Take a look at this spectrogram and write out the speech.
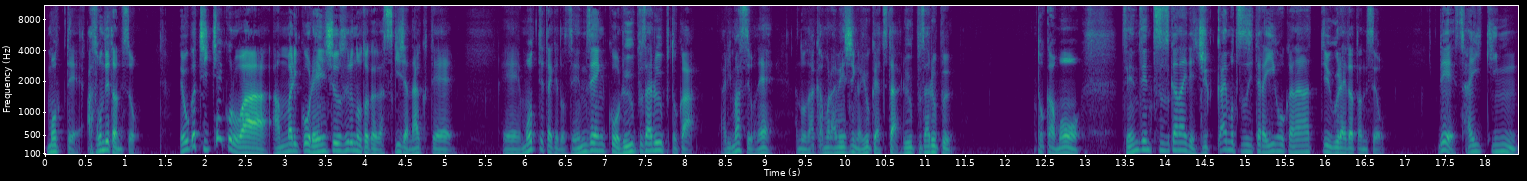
持って遊んでたんですよ。で僕がちっちゃい頃は、あんまりこう練習するのとかが好きじゃなくて、えー、持ってたけど全然こうループザループとかありますよね。あの中村名人がよくやってたループザループとかも全然続かないで10回も続いたらいい方かなっていうぐらいだったんですよ。で、最近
